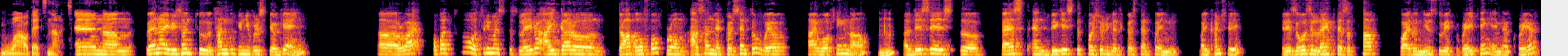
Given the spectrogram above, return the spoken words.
Wow, that's nuts. And um, when I returned to Dankook University again, right about two or three months later, I got a job offer from Asan Medical Center where I'm working now. Mm-hmm. Uh, this is the best and biggest tertiary medical center in my country. It is also ranked as a top by the Newsweek rating in uh, Korea.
